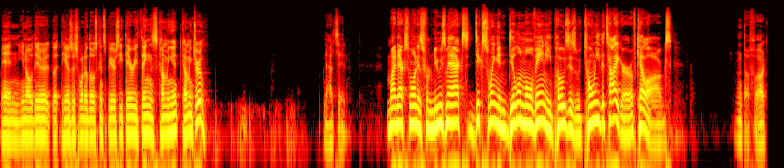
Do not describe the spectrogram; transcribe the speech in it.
and you know, there here's just one of those conspiracy theory things coming in coming true. That's it. My next one is from Newsmax. Dick Swing and Dylan Mulvaney poses with Tony the Tiger of Kellogg's. What the fuck?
